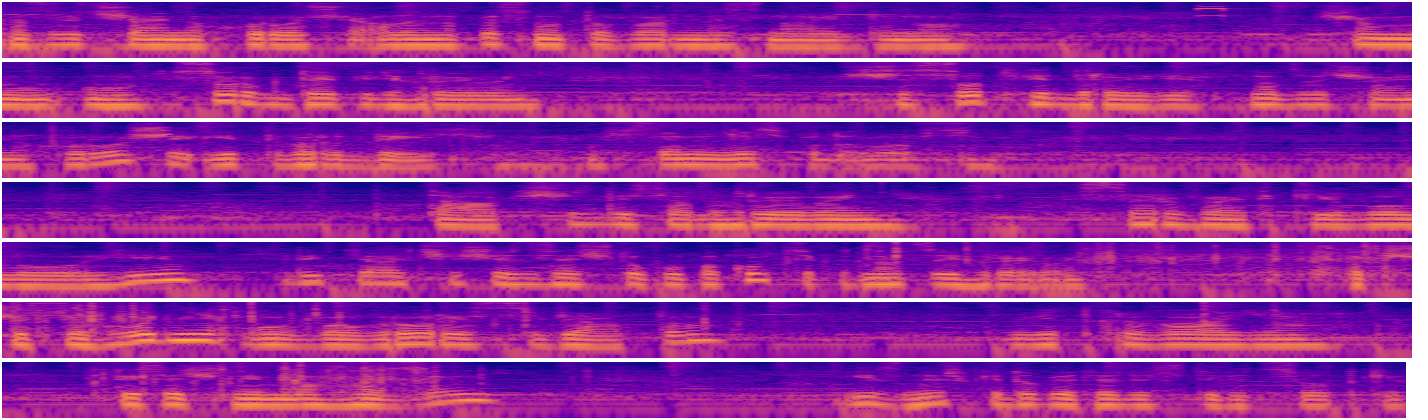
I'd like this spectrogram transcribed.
Надзвичайно хороші, але написано товар не знайдено. Чому? О, 49 гривень. 600 відривів. Надзвичайно хороший і твердий. Ось це мені сподобався. Так, 60 гривень. Серветки вологі дитячі, 60 штук упаковці 15 гривень. Так що сьогодні у Аврори свято відкриває тисячний магазин і знижки до 50%.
